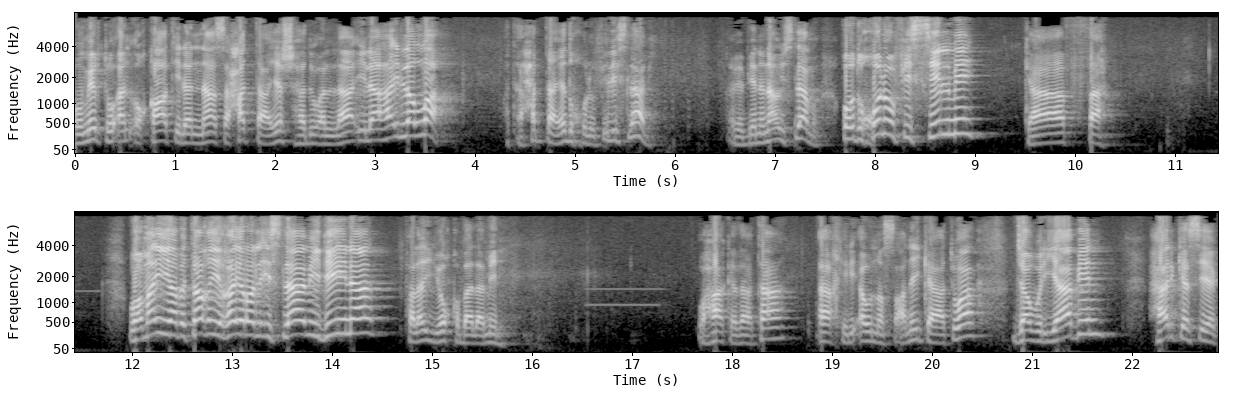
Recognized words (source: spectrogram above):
أمرت أن أقاتل الناس حتى يشهدوا أن لا إله إلا الله حتى يدخلوا في الإسلام amebyananao Uislamu udkhulu fi silmi kaffa ومن يبتغي غير الإسلام دينا فلن يقبل منه وهكذا تا آخر أو نصاني كاتوا جورياب هر كسيك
